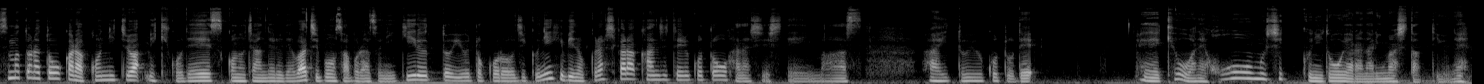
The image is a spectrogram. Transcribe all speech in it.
スマトラ島からこんにちは、みきこです。このチャンネルでは自分をサボらずに生きるというところを軸に日々の暮らしから感じていることをお話ししています。はい、ということで、えー、今日はね、ホームシックにどうやらなりましたっていうね、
